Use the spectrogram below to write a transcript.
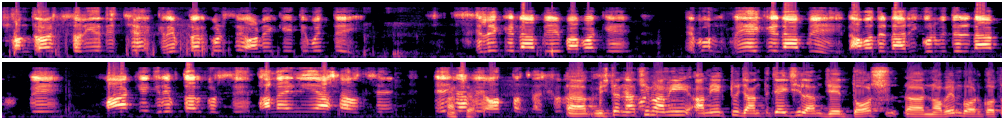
সন্ত্রাস ছড়িয়ে দিচ্ছে গ্রেফতার করছে অনেকে ইতিমধ্যেই। ছেলেকে না পেয়ে, বাবাকে এবং মেয়েকে না পেয়ে, আমাদের নারী কর্মীদের না পেয়ে মাকে গ্রেফতার করছে, থানায় নিয়ে আসা হচ্ছে। মিস্টার নাছিম আমি আমি একটু জানতে চাইছিলাম যে দশ নভেম্বর গত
